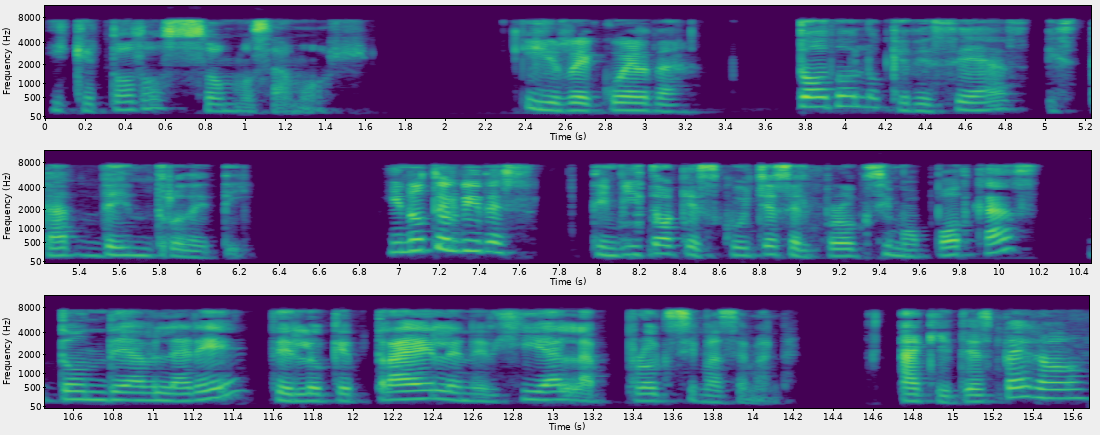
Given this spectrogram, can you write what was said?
y que todos somos amor. Y recuerda, todo lo que deseas está dentro de ti. Y no te olvides, te invito a que escuches el próximo podcast donde hablaré de lo que trae la energía la próxima semana. Aquí te espero.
